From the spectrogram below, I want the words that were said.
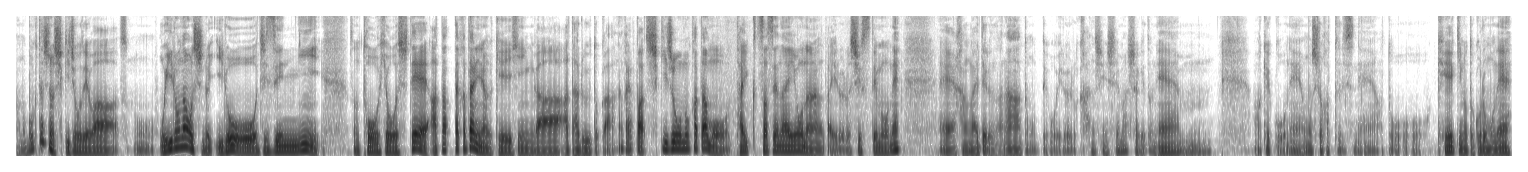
あの僕たちの式場では、その、お色直しの色を事前に、その投票して、当たった方になんか景品が当たるとか、なんかやっぱ式場の方も退屈させないようななんかいろいろシステムをね、えー、考えてるんだなと思ってこういろいろ感心してましたけどね。うんあ、結構ね、面白かったですね。あと、ケーキのところもね、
